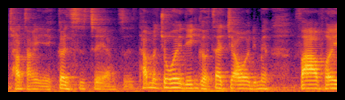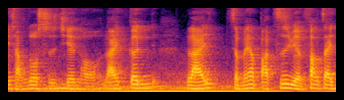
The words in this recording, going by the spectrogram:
常常也更是这样子，他们就会宁可在教会里面花非常多时间哦，来跟。来怎么样把资源放在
